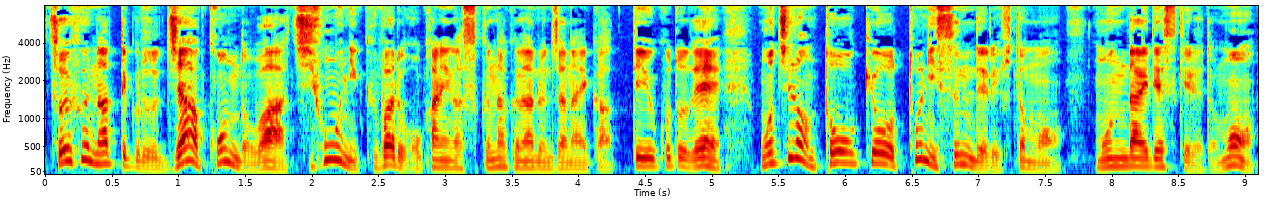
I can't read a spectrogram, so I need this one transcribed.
そういう風になってくると、じゃあ今度は地方に配るお金が少なくなるんじゃないかっていうことで、もちろん東京都に住んでる人も問題ですけれども、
